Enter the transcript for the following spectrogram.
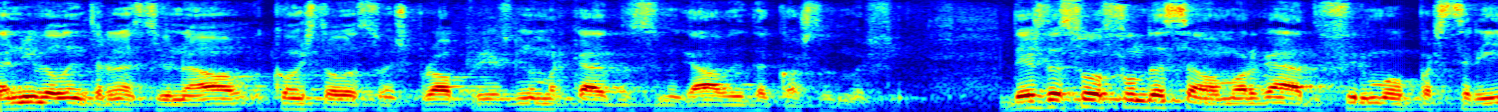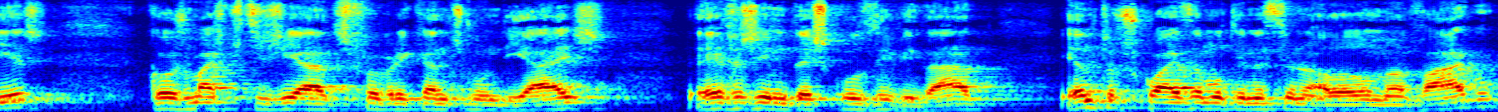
a nível internacional com instalações próprias no mercado do Senegal e da Costa do Marfim. Desde a sua fundação, a Morgado firmou parcerias com os mais prestigiados fabricantes mundiais em regime de exclusividade, entre os quais a multinacional alemã Vago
